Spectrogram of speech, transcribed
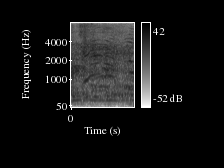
First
